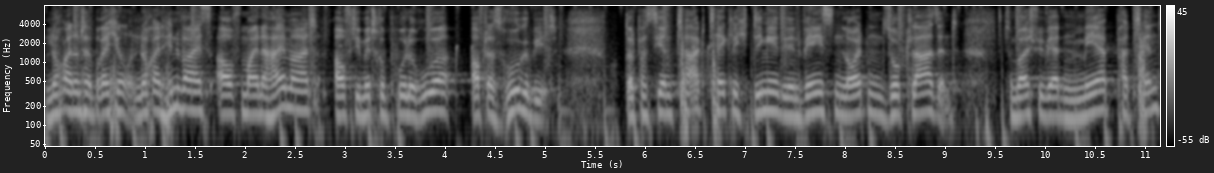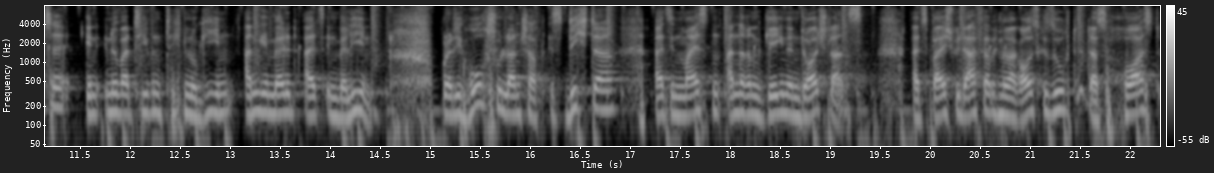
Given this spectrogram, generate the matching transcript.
Noch eine Unterbrechung und noch ein Hinweis auf meine Heimat, auf die Metropole Ruhr, auf das Ruhrgebiet. Dort passieren tagtäglich Dinge, die den wenigsten Leuten so klar sind. Zum Beispiel werden mehr Patente in innovativen Technologien angemeldet als in Berlin. Oder die Hochschullandschaft ist dichter als in den meisten anderen Gegenden Deutschlands. Als Beispiel dafür habe ich mir mal rausgesucht, das Horst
